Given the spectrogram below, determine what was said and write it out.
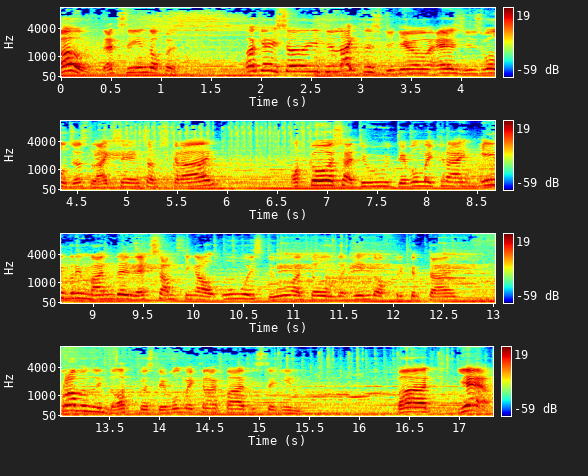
Oh, that's the end of it. Okay, so if you like this video, as usual, just like, share, and subscribe. Of course, I do Devil May Cry every Monday. That's something I'll always do until the end of freaking time. Probably not, because Devil May Cry 5 is the end. But, yeah,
